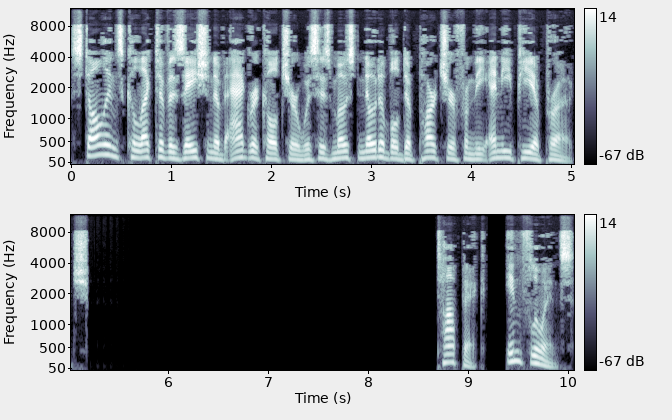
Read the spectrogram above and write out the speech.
Stalin's collectivization of agriculture was his most notable departure from the NEP approach. Influence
